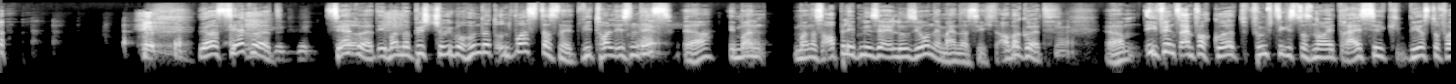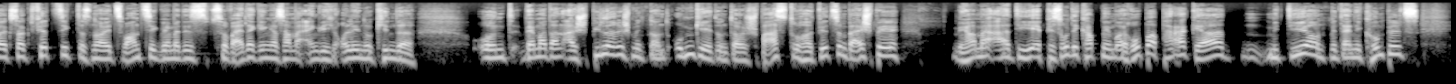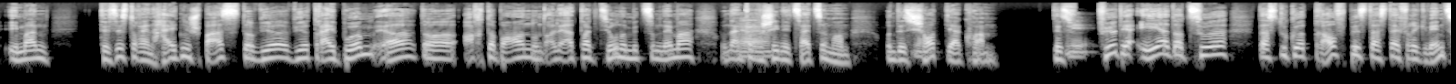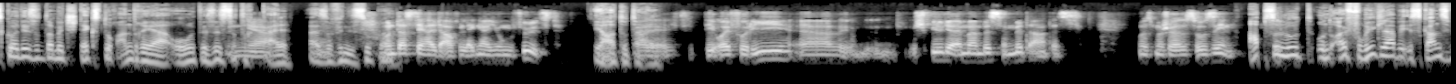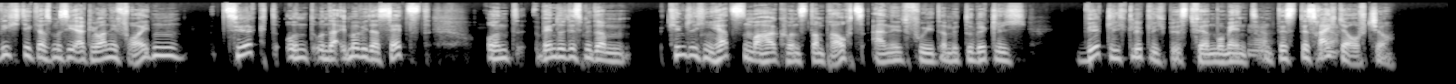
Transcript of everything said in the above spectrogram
ja, sehr gut. Sehr Ja. gut. Ich meine, du bist schon über 100 und weißt das nicht. Wie toll ist denn Ja. das? Ja. Ich meine. Ich meine, das Ableben ist ja Illusion in meiner Sicht. Aber gut. Ja. Ja. Ich finde es einfach gut. 50 ist das neue 30. Wie hast du vorher gesagt, 40 das neue 20. Wenn wir das so weitergehen, dann sind wir eigentlich alle nur Kinder. Und wenn man dann auch spielerisch miteinander umgeht und da Spaß drauf hat, wie zum Beispiel, wir haben ja auch die Episode gehabt mit dem Europapark, ja, mit dir und mit deinen Kumpels. Ich meine, das ist doch ein Heidenspaß, da wir, wir drei Burm, ja, da Achterbahn und alle Attraktionen mitzunehmen und einfach Ja. eine schöne Zeit zu haben. Und das Ja. schaut ja kaum. Das Nee. führt ja eher dazu, dass du gut drauf bist, dass deine Frequenz gut ist und damit steckst du andere ja an. Das ist doch Ja. geil. Also finde ich super. Und dass du halt auch länger jung fühlst. ja, total. Die Euphorie äh, spielt ja immer ein bisschen mit. ah, Das muss man schon so sehen. Absolut. Und Euphorie, glaube ich, ist ganz wichtig, dass man sich auch kleine Freuden zirkt und, und auch immer wieder setzt. Und wenn du das mit einem kindlichen Herzen machen kannst, dann braucht es auch nicht viel, damit du wirklich, wirklich glücklich bist für einen Moment. Ja. Und das, das reicht ja. Ja. oft schon.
